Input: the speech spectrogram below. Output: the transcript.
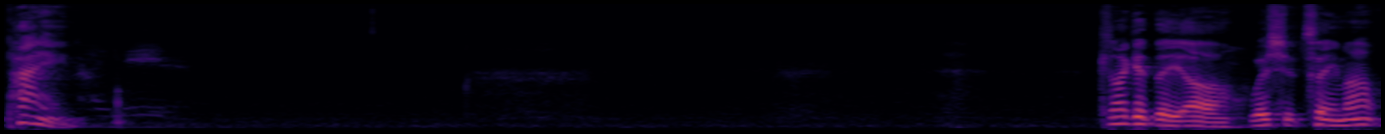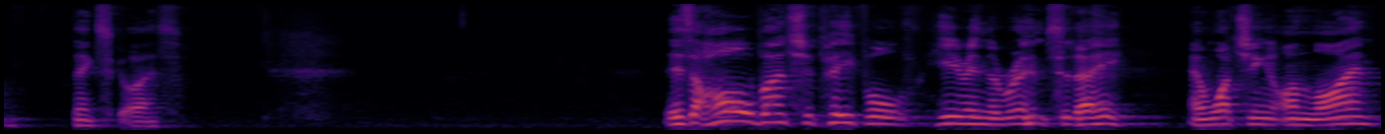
pain. Can I get the uh, worship team up? Thanks, guys. There's a whole bunch of people here in the room today and watching online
